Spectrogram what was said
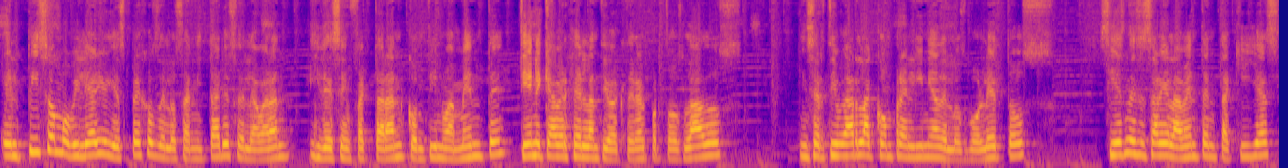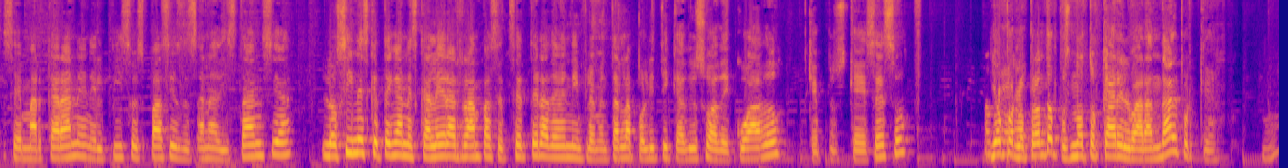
El piso, mobiliario y espejos de los sanitarios se lavarán y desinfectarán continuamente. Tiene que haber gel antibacterial por todos lados incentivar la compra en línea de los boletos. Si es necesaria la venta en taquillas, se marcarán en el piso espacios de sana distancia. Los cines que tengan escaleras, rampas, etcétera, deben de implementar la política de uso adecuado. Que pues, ¿qué es eso? Yo por lo pronto, pues no tocar el barandal, porque ¿no?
